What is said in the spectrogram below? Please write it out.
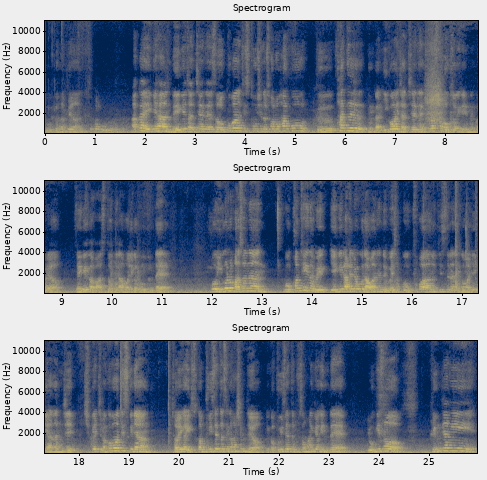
노드 하면 아까 얘기한 네 개 자체에 대해서 쿠버네티스 통신을 서로 하고 그 파드 그러니까 이거의 자체에 대한 클러스터가 구성이 되어 있는 거예요. 네 개가 마스터고 나머지가 노드인데 뭐 이걸로 봐서는 뭐 컨테이너 왜 얘기를 하려고 나왔는데 왜 자꾸 쿠버네티스라는 것만 얘기하는지 싶겠지만 쿠버네티스 그냥 저희가 익숙한 V센터 생각하시면 돼요. 그러니까 V센터 구성 환경인데 여기서 굉장히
